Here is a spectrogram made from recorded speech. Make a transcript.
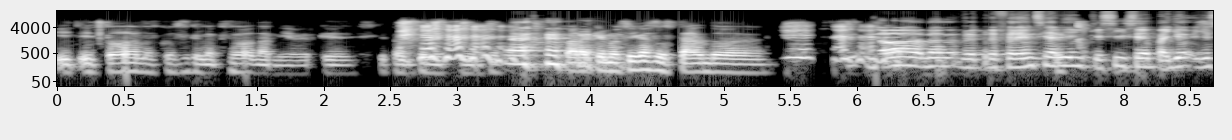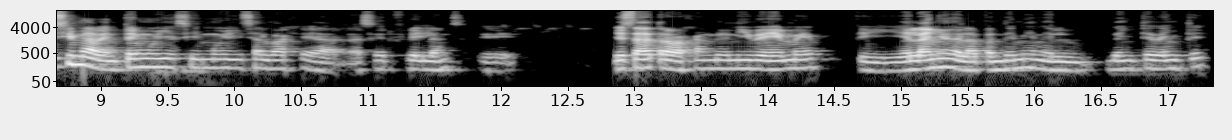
y, todas las cosas que le ha pasado a Dani, a ver qué, qué tanto para que nos siga asustando. No, no, de preferencia alguien que sí sepa. Yo, yo sí me aventé muy así, muy salvaje a, hacer freelance. Eh, yo estaba trabajando en IBM y el año de la pandemia, en el 2020,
